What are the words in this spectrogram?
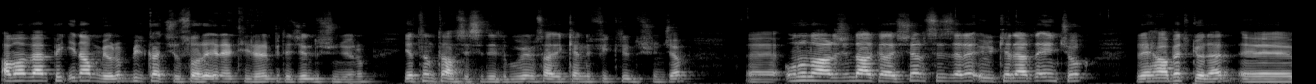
Ama ben pek inanmıyorum. Birkaç yıl sonra NFT'lerin biteceğini düşünüyorum. Yatırım tavsiyesi değildi. Bu benim sadece kendi fikri düşüncem. Ee, onun haricinde arkadaşlar sizlere ülkelerde en çok rehabet gören e,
